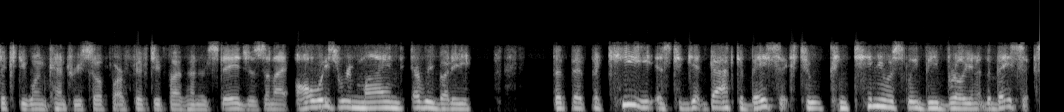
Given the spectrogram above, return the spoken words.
61 countries so far, 5,500 stages. And I always remind everybody that, that the key is to get back to basics, to continuously be brilliant at the basics.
